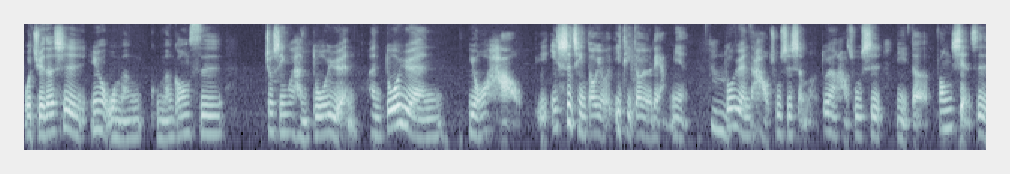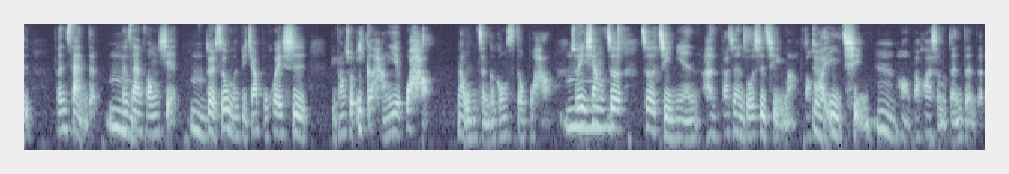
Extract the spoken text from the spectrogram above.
我觉得是因为我们我们公司就是因为很多元、很多元友好一一事情都有一体都有两面。嗯，多元的好处是什么？多元好处是你的风险是。分散的，分散风险，嗯，对，所以，我们比较不会是，比方说一个行业不好，那我们整个公司都不好。嗯、所以，像这这几年很发生很多事情嘛，包括疫情，嗯，好，包括什么等等的。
